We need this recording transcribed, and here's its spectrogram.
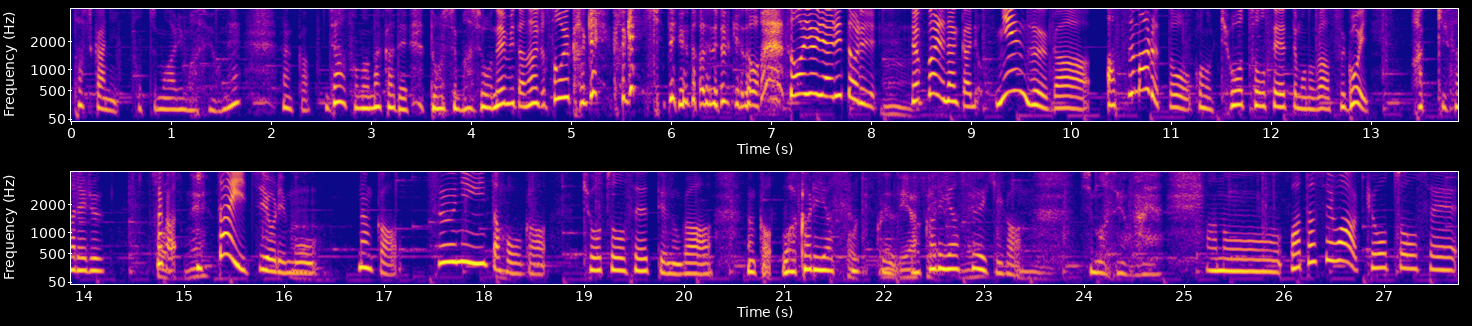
確かにそっちもありますよね。なんかじゃあその中でどうしましょうね？みたいななんかそういう駆け 駆け引きっていうとあれですけどそういうやり取り。うん。やっぱりなんか人数が集まるとこの協調性ってものがすごい発揮される。なんかそうですね。1。対1よりもなんか数人いた方が協調性っていうのがなんか分かりやすくね。分かりやすい気がうんしますよね。あのー私は協調性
